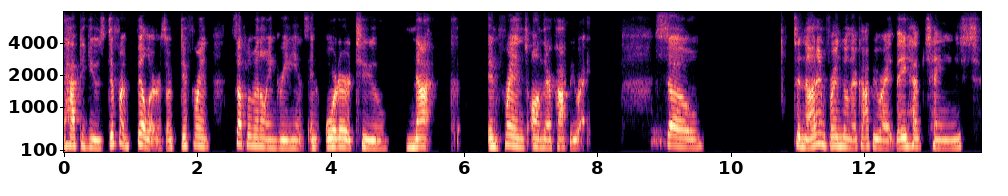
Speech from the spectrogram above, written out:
have to use different fillers or different supplemental ingredients in order to not infringe on their copyright. So, to not infringe on their copyright, they have changed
